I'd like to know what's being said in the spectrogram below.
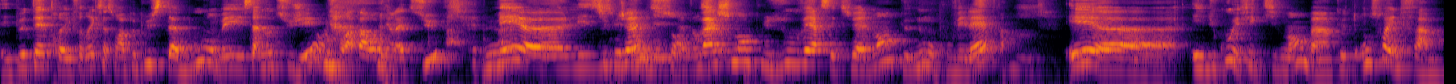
et peut-être il faudrait que ça soit un peu plus tabou, mais c'est un autre sujet, on ne pourra pas revenir là-dessus, mais euh, les Tu jeunes sont attention. vachement plus ouverts sexuellement que nous, on pouvait l'être. Mm. Et, euh, et du coup, effectivement, ben, que on soit une femme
